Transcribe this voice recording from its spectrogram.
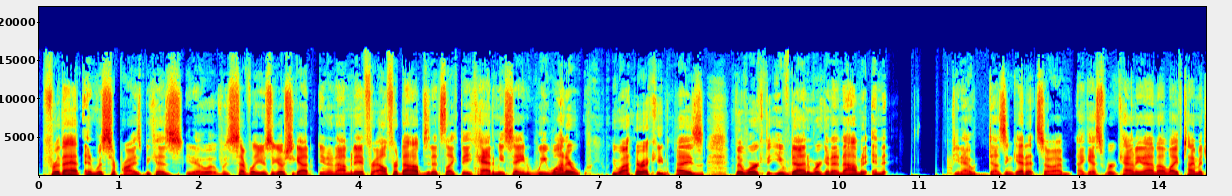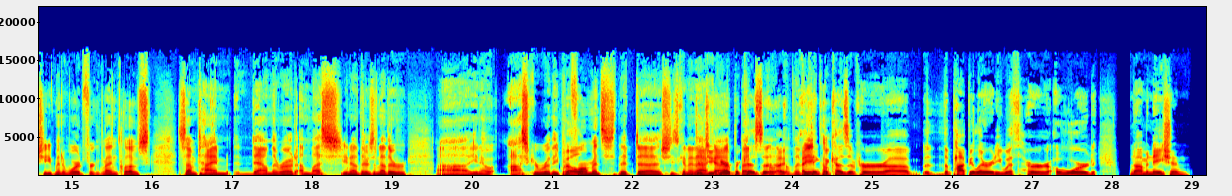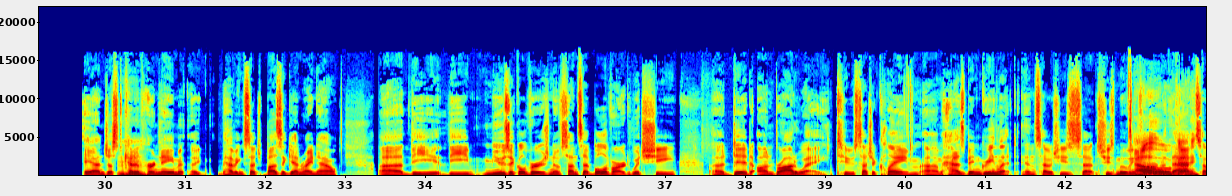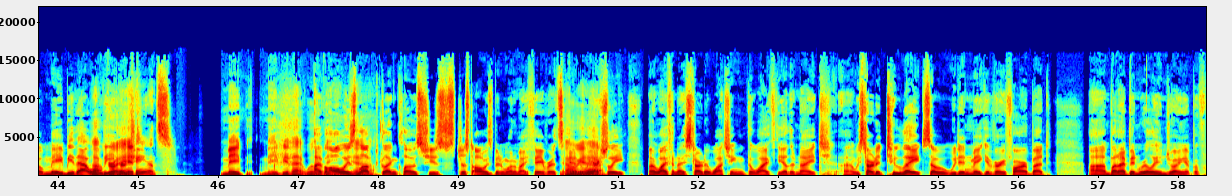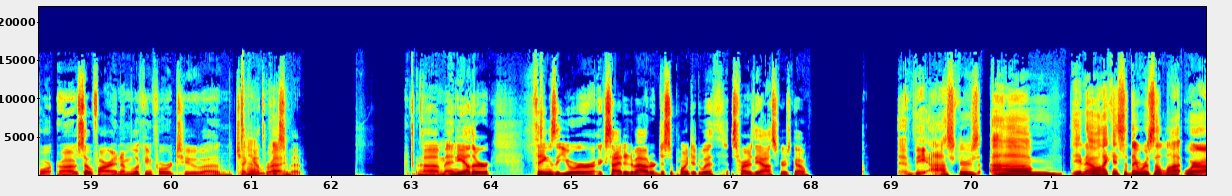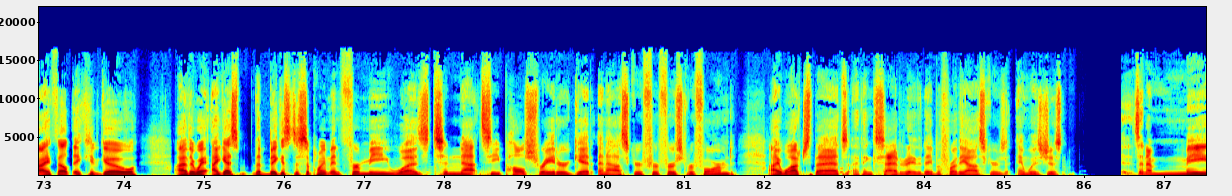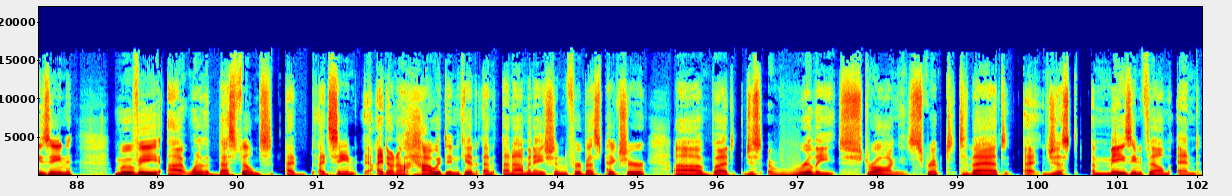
for that and was surprised because you know it was several years ago she got you know nominated for Albert Nobbs and it's like the Academy saying we want to we want to recognize the work that you've done. We're going to nominate and you know doesn't get it. So I, I guess we're counting on a lifetime achievement award for Glenn Close sometime down the road unless you know there's another uh, you know Oscar worthy Well, performance that uh, she's going to knock Did you hear? out but Because uh, I, I think because of her uh, the popularity with her award nomination and just kind of Mhm. her name uh, having such buzz again right now. Uh, the the musical version of Sunset Boulevard, which she uh, did on Broadway to such acclaim, um, has been greenlit, and so she's uh, she's moving Oh, forward with okay. that. So maybe that will Oh, be her chance. maybe maybe that will I've be, always yeah. loved Glenn Close. She's just always been one of my favorites. Oh, and we actually, my wife and I started watching The Wife the other night. Uh, we started too late, so we didn't make it very far, but uh, but I've been really enjoying it before uh, so far, and I'm looking forward to uh, checking out the rest of it. Um, any other things that you were excited about or disappointed with as far as the Oscars go? the Oscars, um, you know, like I said, there was a lot where I felt it could go either way. I guess the biggest disappointment for me was to not see Paul Schrader get an Oscar for First Reformed. I watched that, I think Saturday, the day before the Oscars, and was just it's an amazing movie. Uh, one of the best films I'd, I'd seen. I don't know how it didn't get an, a nomination for Best Picture, uh, but just a really strong script to that. Uh, just amazing film. And,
